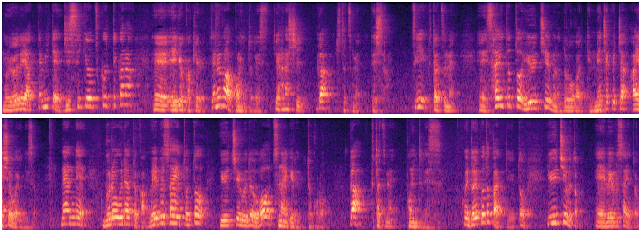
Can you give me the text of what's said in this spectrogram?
無料でやってみて実績を作ってから、え営業かけるっていうのがポイントです。っていう話が1つ目でした。次2つ目、えサイトと YouTube の動画ってめちゃくちゃ相性がいいんですよ。なんでブログだとかウェブサイトと YouTube 動画をつなげるところが2つ目ポイントです。これどういうことかっていうと YouTube と、えウェブサイト。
